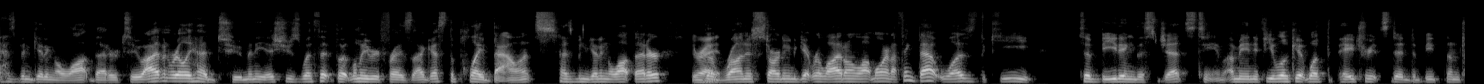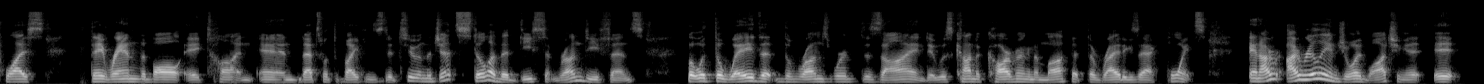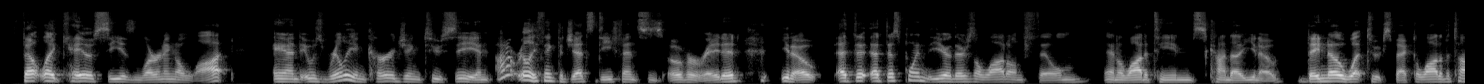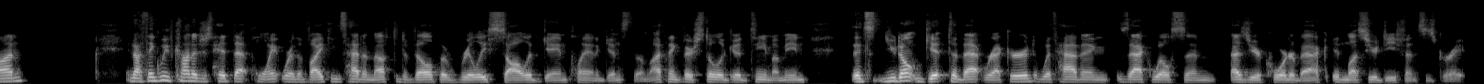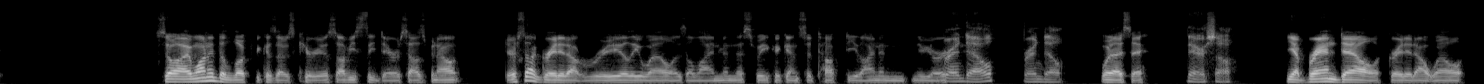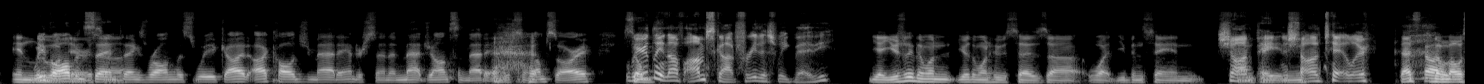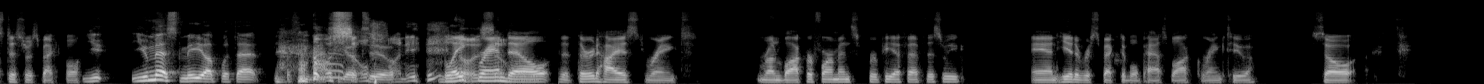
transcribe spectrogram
has been getting a lot better too. I haven't really had too many issues with it, but let me rephrase that. I guess the play balance has been getting a lot better. Right. The run is starting to get relied on a lot more, and I think that was the key to beating this Jets team. I mean, if you look at what the Patriots did to beat them twice, they ran the ball a ton, and that's what the Vikings did too. And the Jets still have a decent run defense, but with the way that the runs were designed, it was kind of carving them up at the right exact points. And I I really enjoyed watching it. It felt like KOC is learning a lot, and it was really encouraging to see. And I don't really think the Jets defense is overrated. You know, at the at this point in the year, there's a lot on film, and a lot of teams kind of, you know, they know what to expect a lot of the time. And I think we've kind of just hit that point where the Vikings had enough to develop a really solid game plan against them. I think they're still a good team. I mean, it's you don't get to that record with having Zach Wilson as your quarterback unless your defense is great. So I wanted to look because I was curious. Obviously, Darrisaw's been out. Darrisaw graded out really well as a lineman this week against a tough D line in New York. Brandel, Brandel, What did I say? there. So Yeah, Brandel graded out well in lieu We've of all been Darrisaw. saying things wrong this week. I I called you Matt Anderson and Matt Johnson Matt Anderson. I'm sorry. So, weirdly enough, I'm scot free this week, baby. yeah, usually the one you're the one who says uh what you've been saying. Sean, Sean Payton, Payton. Sean Taylor. That's the Oh. most disrespectful. You you messed me up with that a few That was ago so too. funny. Blake That was so Brandel, the third highest ranked run block performance for PFF this week, and he had a respectable pass block rank too. So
